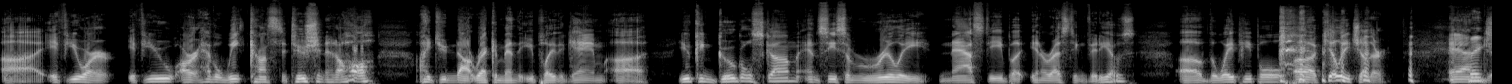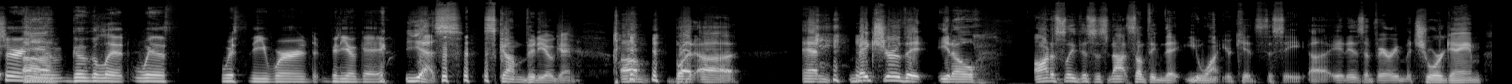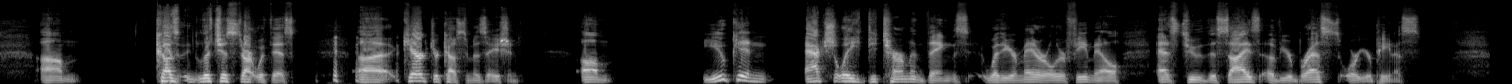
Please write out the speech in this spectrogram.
Uh, if you are if you are have a weak constitution at all, I do not recommend that you play the game. Uh, you can Google Scum and see some really nasty but interesting videos of the way people uh, kill each other. And make sure uh, you Google it with with the word video game. yes, scum video game. Um, but uh, and make sure that you know. Honestly, this is not something that you want your kids to see. Uh, it is a very mature game. Um, cause let's just start with this uh, character customization. Um, you can actually determine things whether you're male or female as to the size of your breasts or your penis.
